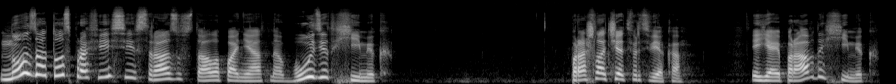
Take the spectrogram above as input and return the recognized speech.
но зато с профессией сразу стало понятно – будет химик. Прошла четверть века, и я и правда химик.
